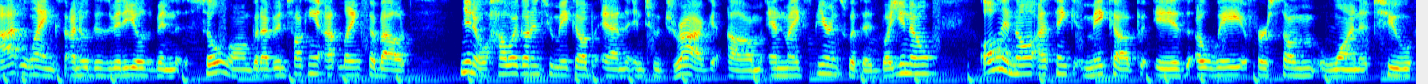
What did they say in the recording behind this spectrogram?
at length. I know this video has been so long, but I've been talking at length about you know, how I got into makeup and into drag um, and my experience with it. But you know, all in all, I think makeup is a way for someone to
